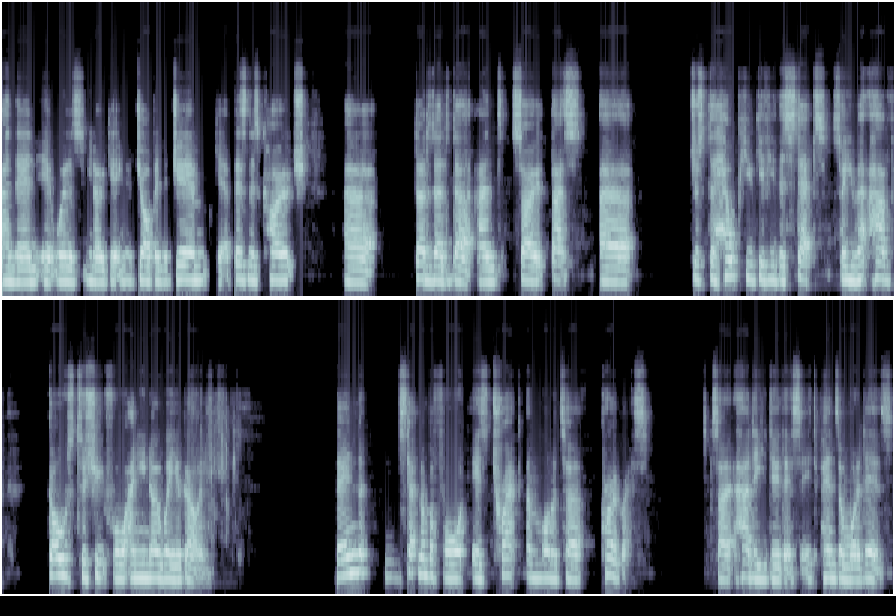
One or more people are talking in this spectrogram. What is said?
And then it was you know getting a job in the gym get a business coach uh, da, da da da and so that's uh, just to help you give you the steps. So you have goals to shoot for and you know where you're going. Then step number four is track and monitor progress so how do you do this it depends on what it is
